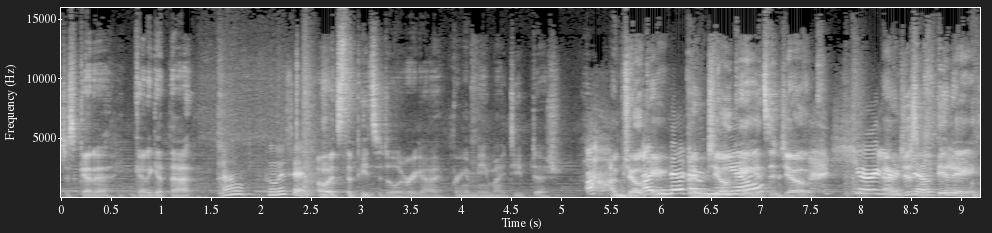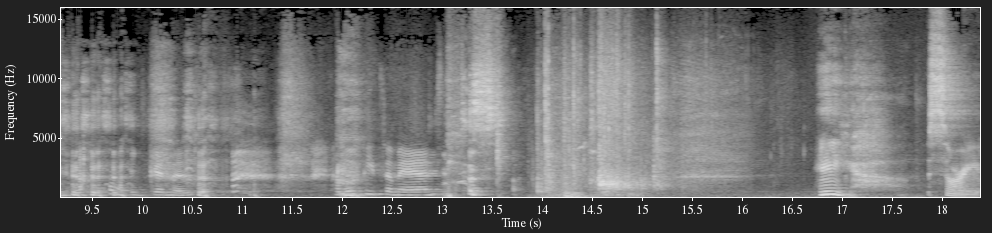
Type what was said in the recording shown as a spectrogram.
just gotta gotta get that. Oh, who is it? Oh, it's the pizza delivery guy bringing me my deep dish. Oh, I'm joking. another I'm joking. meal? It's a joke. Sure, you're I'm just joking. kidding. oh my goodness. Hello, pizza man. Hey, sorry,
